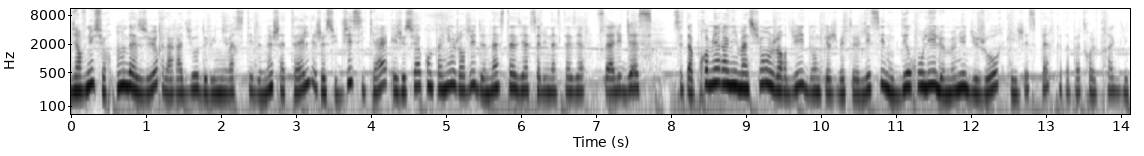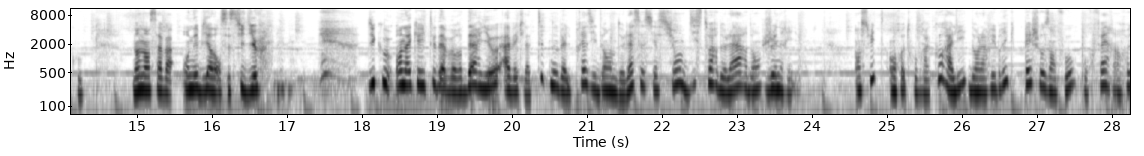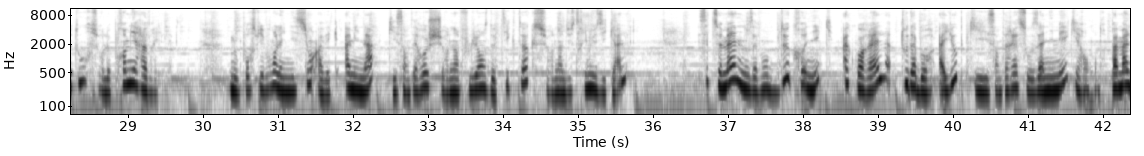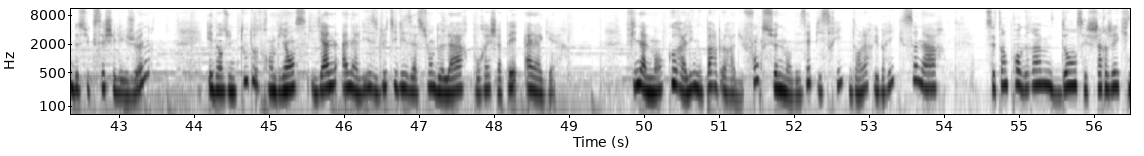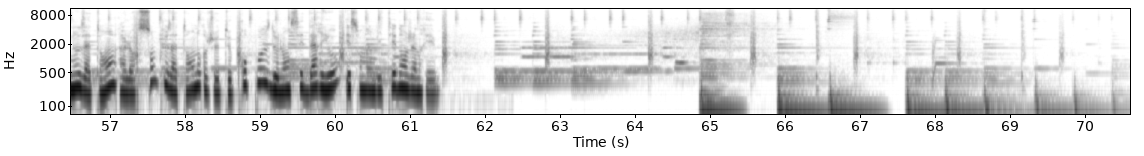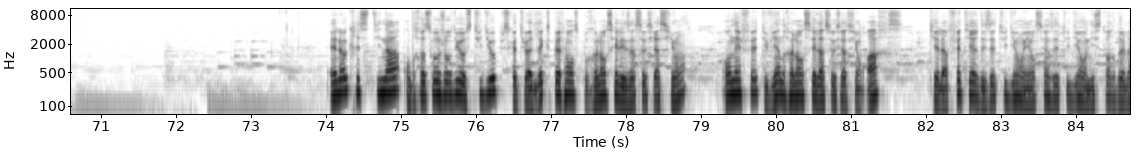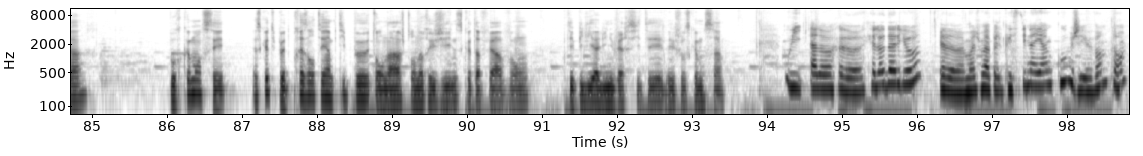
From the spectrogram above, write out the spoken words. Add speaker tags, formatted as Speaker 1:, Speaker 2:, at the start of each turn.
Speaker 1: Bienvenue sur Onde Azur, la radio de l'Université de Neuchâtel. Je suis Jessica et je suis accompagnée aujourd'hui de Nastasia. Salut Nastasia.
Speaker 2: Salut Jess.
Speaker 1: C'est ta première animation aujourd'hui, donc je vais te laisser nous dérouler le menu du jour et j'espère que t'as pas trop le trac du coup.
Speaker 2: Non, non, ça va, on est bien dans ce studio. du coup, on accueille tout d'abord Dario avec la toute nouvelle présidente de l'association d'histoire de l'art dans Rive. Ensuite, on retrouvera Coralie dans la rubrique Pêche aux infos pour faire un retour sur le 1er avril. Nous poursuivrons l'émission avec Amina, qui s'interroge sur l'influence de TikTok sur l'industrie musicale. Cette semaine, nous avons deux chroniques aquarelles. Tout d'abord Ayoub, qui s'intéresse aux animés qui rencontrent pas mal de succès chez les jeunes. Et dans une toute autre ambiance, Yann analyse l'utilisation de l'art pour échapper à la guerre. Finalement, Coralie nous parlera du fonctionnement des épiceries dans la rubrique Sonar.
Speaker 1: C'est un programme dense et chargé qui nous attend, alors sans plus attendre, je te propose de lancer Dario et son invité dans Jeune Rive.
Speaker 3: Hello Christina, on te reçoit aujourd'hui au studio puisque tu as de l'expérience pour relancer les associations. En effet, tu viens de relancer l'association Ars qui est la fêtière des étudiants et anciens étudiants en histoire de l'art. Pour commencer, est-ce que tu peux te présenter un petit peu ton âge, ton origine, ce que tu as fait avant, tes piliers à l'université, des choses comme ça?
Speaker 4: Oui, alors, euh, hello Dario. Euh, moi, je m'appelle Christina Yankou, j'ai 20 ans.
